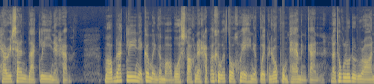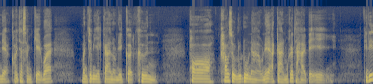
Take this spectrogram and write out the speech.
แฮร์ริสันแบล็กลีย์นะครับหมอแบล็กลีย์เนี่ยก็เหมือนกับหมอโบสต็อกนะครับก็คือว่าตัวเขาเองเนี่ยป่วยเป็นโรคภูมิแพ้เหมือนกัน แล้วทุกฤดูร้อนเนี่ยเขาจะสังเกตว่ามันจะมีอาการเหล่านี้เกิดขึ้น พอเข้าสู่ฤดูหนาวเนี่ยอาการมันก็จะหายไปเอง ทีนี้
